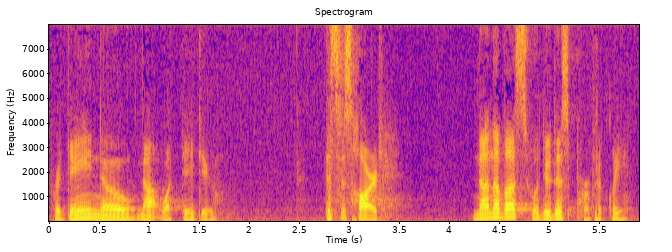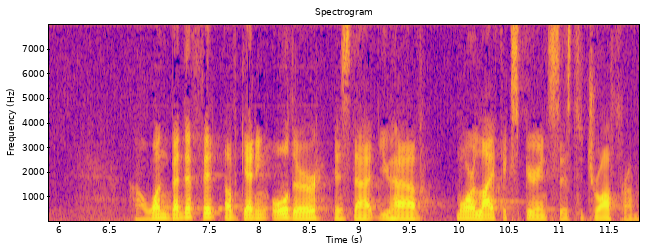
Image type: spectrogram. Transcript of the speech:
for they know not what they do. This is hard. None of us will do this perfectly. Uh, one benefit of getting older is that you have more life experiences to draw from.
